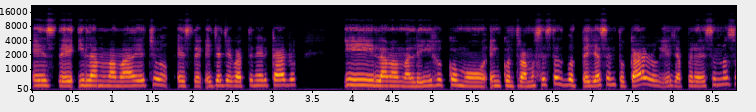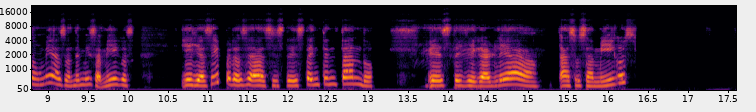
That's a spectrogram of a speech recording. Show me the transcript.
este, y la mamá, de hecho, este, ella llegó a tener carro y la mamá le dijo como, encontramos estas botellas en tu carro. Y ella, pero esas no son mías, son de mis amigos. Y ella, sí, pero o sea, si usted está intentando este, llegarle a, a sus amigos,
